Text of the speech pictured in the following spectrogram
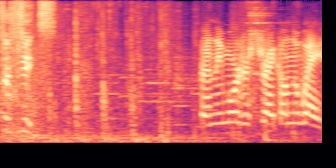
To six. Friendly mortar strike on the way.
